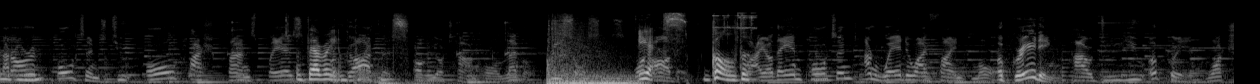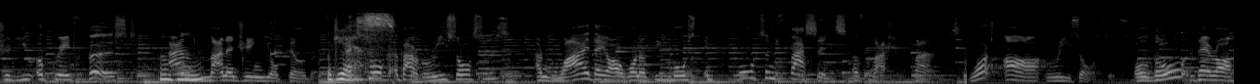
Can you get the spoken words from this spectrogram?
that are important to all Clash of Clans players Mm-hmm. Very regardless of your Town Hall level. Resources. What Yes, are they? gold. Why are they important and where do I find more? Upgrading. How do you upgrade? What should you upgrade 1st mm-hmm. And managing your builder. Yes. Let's talk about resources and why they are one of the most important facets of Clash of Clans. What are resources? Although there are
